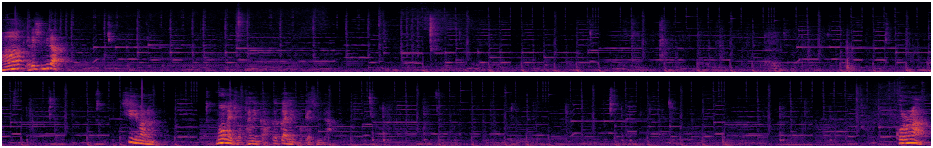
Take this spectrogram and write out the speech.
아, 되겠습니다. 시지만은 몸에 좋다니까 끝까지 먹겠습니다. 코로나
